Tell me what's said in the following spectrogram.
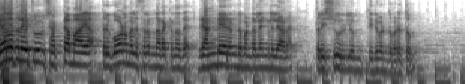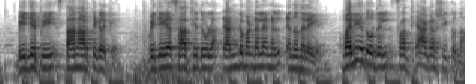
കേരളത്തിലെ ഏറ്റവും ശക്തമായ ത്രികോണ മത്സരം നടക്കുന്നത് രണ്ടേ രണ്ട് മണ്ഡലങ്ങളിലാണ്. തൃശൂരിലും തിരുവനന്തപുരത്തും. ബി ജെ പി സ്ഥാനാർത്ഥികൾക്ക് വിജയസാധ്യതയുള്ള രണ്ട് മണ്ഡലങ്ങൾ എന്ന നിലയിൽ വലിയ തോതിൽ ശ്രദ്ധയാകർഷിക്കുന്ന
